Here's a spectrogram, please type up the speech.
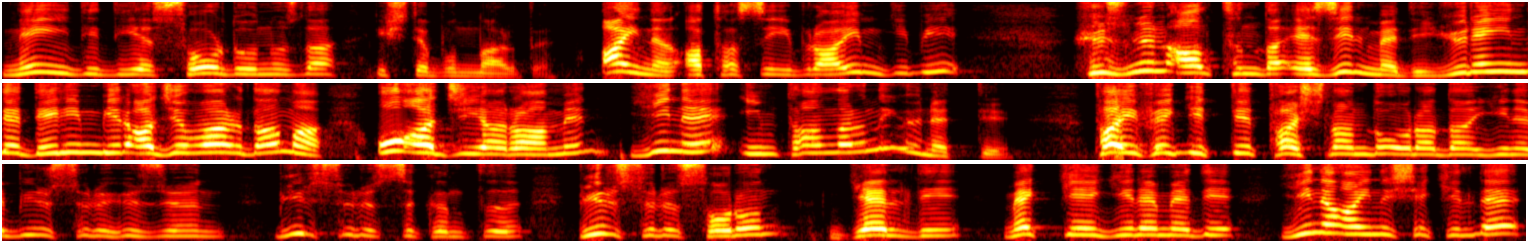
neydi diye sorduğunuzda işte bunlardı aynen atası İbrahim gibi hüznün altında ezilmedi. Yüreğinde derin bir acı vardı ama o acıya rağmen yine imtihanlarını yönetti. Taif'e gitti taşlandı orada yine bir sürü hüzün, bir sürü sıkıntı, bir sürü sorun geldi. Mekke'ye giremedi yine aynı şekilde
